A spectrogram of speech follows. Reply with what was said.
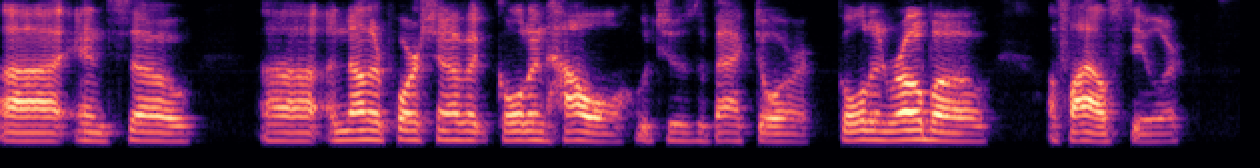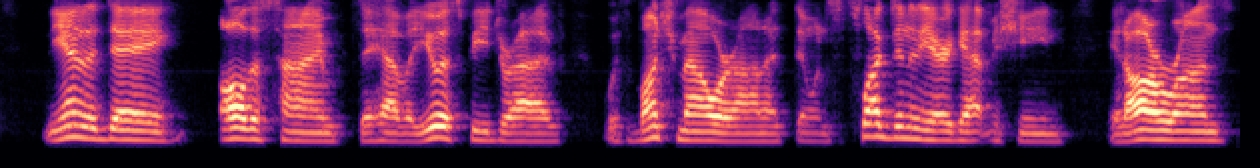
uh, and so uh, another portion of it, GoldenHowl, which is a backdoor, GoldenRobo, a file stealer. At the end of the day, all this time they have a USB drive with a bunch of malware on it. Then when it's plugged into the air gap machine, it auto runs,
